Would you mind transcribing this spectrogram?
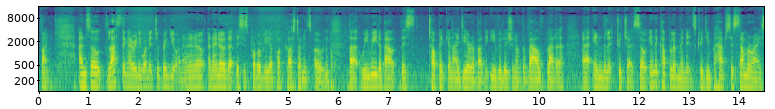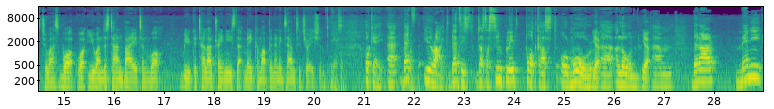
fine. And so last thing I really wanted to bring you on, and I know and I know that this is probably a podcast on its own, but we read about this topic and idea about the evolution of the valve bladder uh, in the literature. So in a couple of minutes, could you perhaps just summarize to us what, what you understand by it and what you could tell our trainees that may come up in an exam situation? Yes. Okay, uh, that's you're right. That is just a simply podcast or more Yeah. uh, alone. Yeah. Um, there are many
